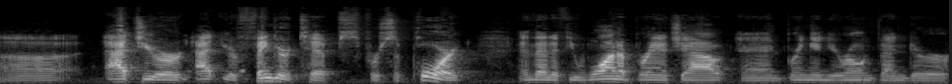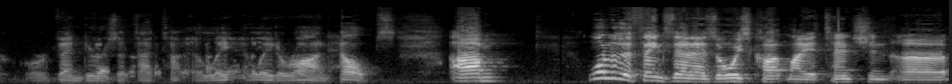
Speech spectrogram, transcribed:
uh, at your at your fingertips for support, and then if you want to branch out and bring in your own vendor or vendors at that time later on, helps. Um, one of the things that has always caught my attention uh,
